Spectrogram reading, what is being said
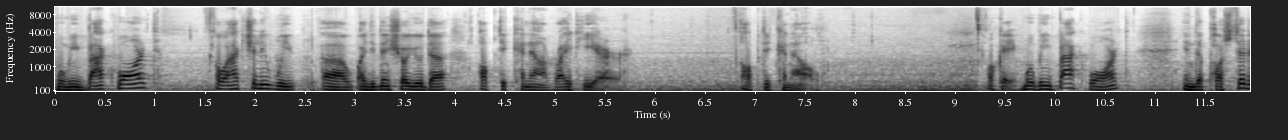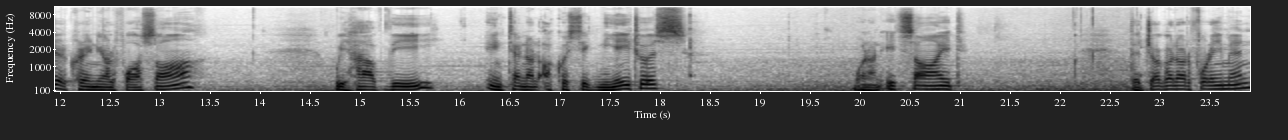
moving backward. Oh, actually, we uh, I didn't show you the optic canal right here. Optic canal. Okay, moving backward, in the posterior cranial fossa, we have the internal acoustic meatus, one on each side. The jugular foramen,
